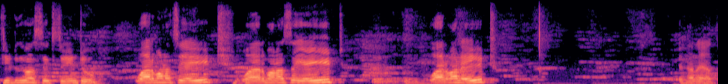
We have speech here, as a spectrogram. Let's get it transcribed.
three to the power sixteen into ওয়ার মান আছে এইট ওয়ার মান আছে এইট ওয়ার মান এইট এখানে এত।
